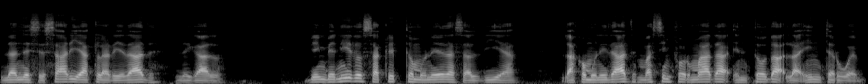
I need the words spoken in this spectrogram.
la necesaria claridad legal. Bienvenidos a Criptomonedas al Día, la comunidad más informada en toda la interweb.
